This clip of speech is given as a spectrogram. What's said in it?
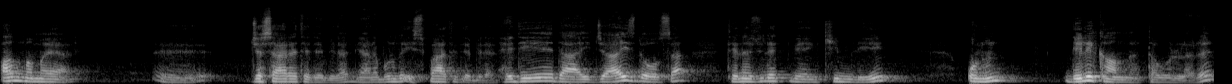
almamaya e, cesaret edebilen, yani bunu da ispat edebilen, hediyeye dahi caiz de olsa tenezzül etmeyen kimliği, onun delikanlı tavırları,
